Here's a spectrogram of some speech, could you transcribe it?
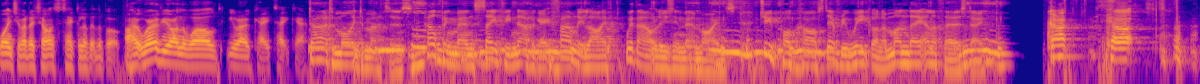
once you've had a chance to take a look at the book. I hope wherever you are in the world, you're okay. Take care. Dad Mind Matters, helping men safely navigate family life without losing their minds. Two podcasts every week on a Monday and a Thursday. Cut! Cut.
